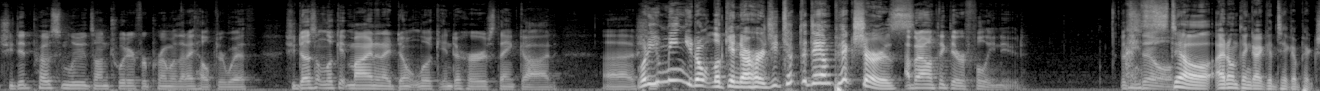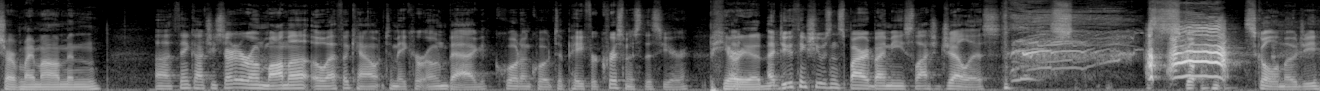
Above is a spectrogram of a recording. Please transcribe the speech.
she did post some lewds on Twitter for promo that I helped her with. She doesn't look at mine, and I don't look into hers. Thank God. Uh, what do she- you mean you don't look into hers? You took the damn pictures. Uh, But I don't think they were fully nude. But I still, still, I don't think I could take a picture of my mom and Uh, thank God she started her own Mama OF account to make her own bag, quote unquote, to pay for Christmas this year. Period. I, I do think she was inspired by me slash jealous. skull, skull emoji.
